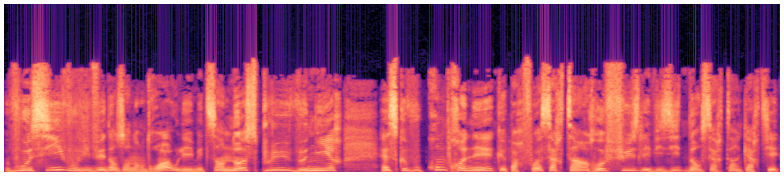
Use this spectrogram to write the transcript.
vous aussi, vous vivez dans un endroit où les médecins n'osent plus venir? Est-ce que vous comprenez que parfois certains refusent les visites dans certains quartiers?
